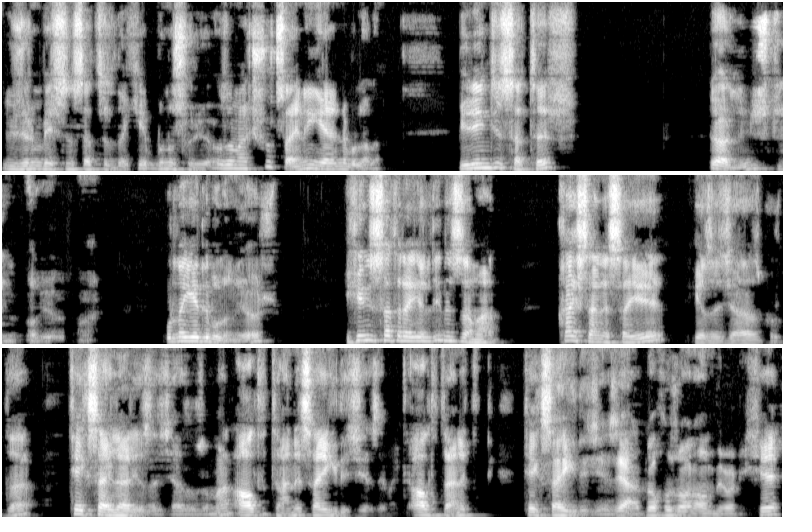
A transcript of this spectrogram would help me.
125. satırdaki bunu soruyor. O zaman şu sayının yerini bulalım. Birinci satır dördüncü sütun oluyor. Burada 7 bulunuyor. İkinci satıra geldiğiniz zaman kaç tane sayı yazacağız burada? Tek sayılar yazacağız o zaman. 6 tane sayı gideceğiz demek. 6 tane tek sayı gideceğiz. Yani 9, 10, 11, 12.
